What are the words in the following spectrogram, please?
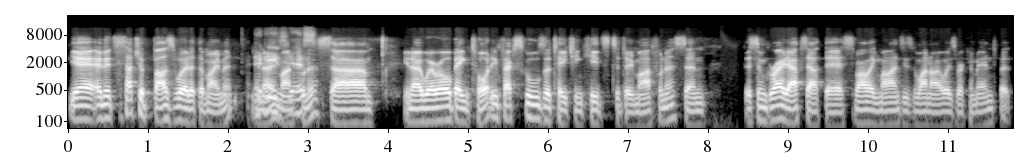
Yeah, and it's such a buzzword at the moment, you it know, is, mindfulness. Yes. Um, you know, we're all being taught. In fact, schools are teaching kids to do mindfulness, and there's some great apps out there. Smiling Minds is the one I always recommend, but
